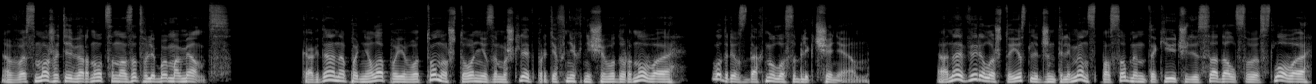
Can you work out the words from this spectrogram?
вы сможете вернуться назад в любой момент. Когда она подняла по его тону, что он не замышляет против них ничего дурного, Одри вздохнула с облегчением. Она верила, что если джентльмен, способный на такие чудеса, дал свое слово,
